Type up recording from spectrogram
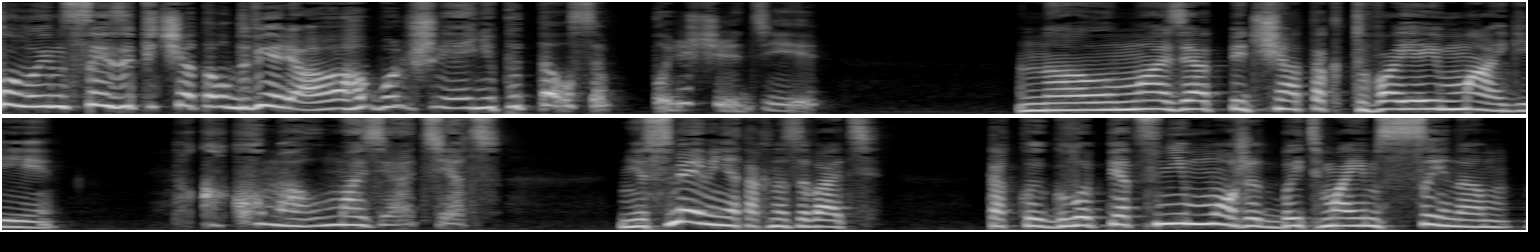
полуинсей запечатал дверь, а больше я и не пытался. Пощади». «На алмазе отпечаток твоей магии». «На каком алмазе, отец?» «Не смей меня так называть! Такой глупец не может быть моим сыном!»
